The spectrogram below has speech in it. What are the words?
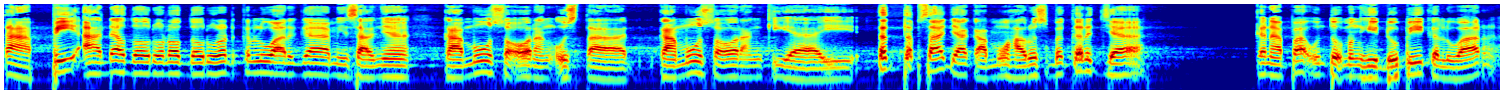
Tapi ada darurat-darurat keluarga misalnya kamu seorang ustadz, kamu seorang kiai, tetap saja kamu harus bekerja. Kenapa? Untuk menghidupi keluar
